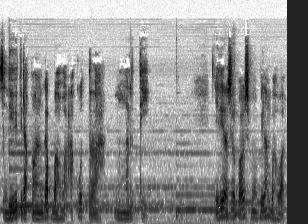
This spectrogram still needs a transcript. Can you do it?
sendiri tidak menganggap bahwa aku telah mengerti. Jadi Rasul Paulus mau bilang bahwa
